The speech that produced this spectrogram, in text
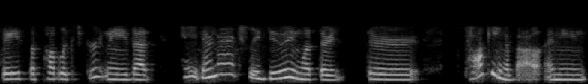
face the public scrutiny that hey, they're not actually doing what they're they're talking about. I mean,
